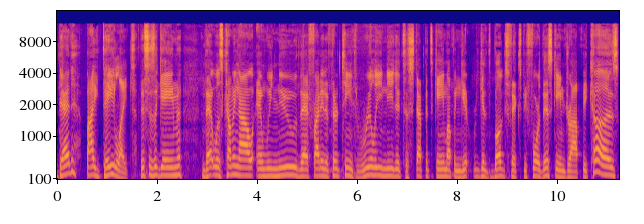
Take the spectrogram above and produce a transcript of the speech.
Dead by Daylight. This is a game that was coming out, and we knew that Friday the 13th really needed to step its game up and get get its bugs fixed before this game dropped because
